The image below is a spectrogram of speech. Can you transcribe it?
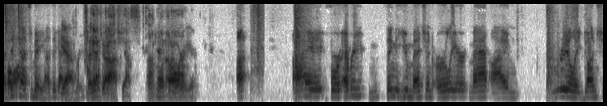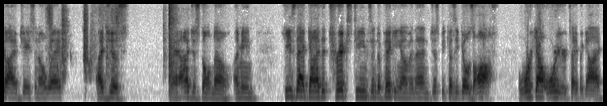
I think oh, that's me. I think I yeah. agree. Okay, Josh. Josh. Yes, I'm okay, going out of order um, here. I, I for everything that you mentioned earlier, Matt, I'm really gun shy of Jayson Oweh. I just, man, I just don't know. I mean, he's that guy that tricks teams into picking him, and then just because he goes off, a workout warrior type of guy.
